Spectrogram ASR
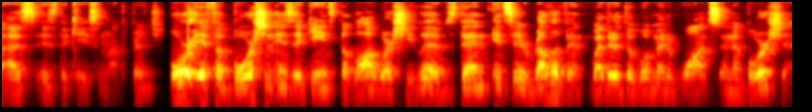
as is the case in Lethbridge, or if abortion is against the law where she lives, then it's irrelevant whether the woman wants an abortion.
